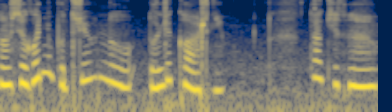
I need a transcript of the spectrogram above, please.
Нам сьогодні потрібно до лікарні. Так, я знаю.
